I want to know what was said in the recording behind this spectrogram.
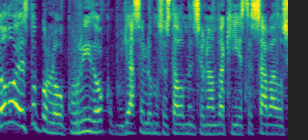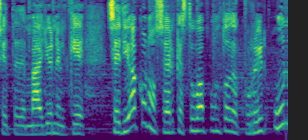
Todo esto por lo ocurrido, como ya se lo hemos estado mencionando aquí este sábado 7 de mayo, en el que se dio a conocer que estuvo a punto de ocurrir un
